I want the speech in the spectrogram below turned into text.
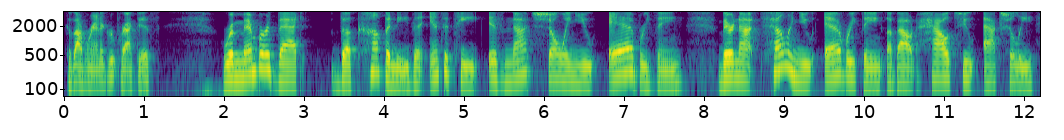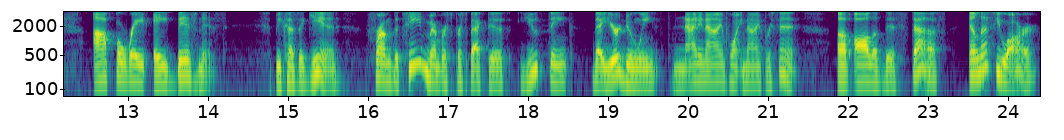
because I've ran a group practice Remember that the company, the entity is not showing you everything. They're not telling you everything about how to actually operate a business. Because again, from the team member's perspective, you think that you're doing 99.9% of all of this stuff unless you are,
